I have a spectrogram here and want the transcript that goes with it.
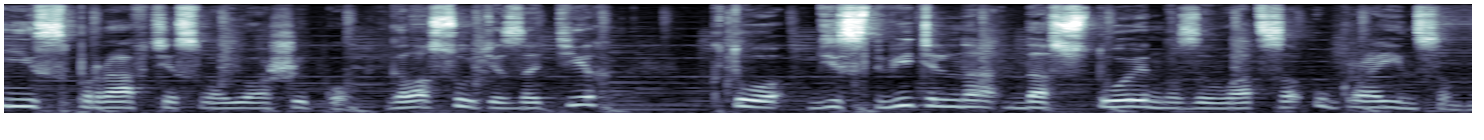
и исправьте свою ошибку. Голосуйте за тех, кто действительно достоин называться украинцем,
